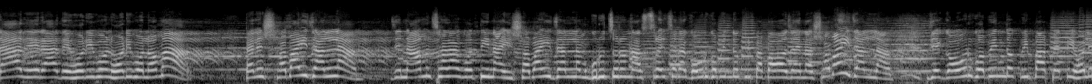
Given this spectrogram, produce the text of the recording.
রাধে রাধে হরি বল হরি বল মা তাহলে সবাই জানলাম যে নাম ছাড়া গতি নাই। সবাই জানলাম গুরুচরণ আশ্রয় ছাড়া গৌর গোবিন্দ কৃপা পাওয়া যায় না। সবাই জানলাম যে গৌর গোবিন্দ কৃপা পেতে হলে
